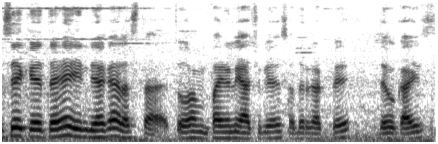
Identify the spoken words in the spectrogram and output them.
इसे कहते हैं इंडिया का रास्ता। तो हम फाइनली आ चुके हैं सदर घाट पे। देखो गाइस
